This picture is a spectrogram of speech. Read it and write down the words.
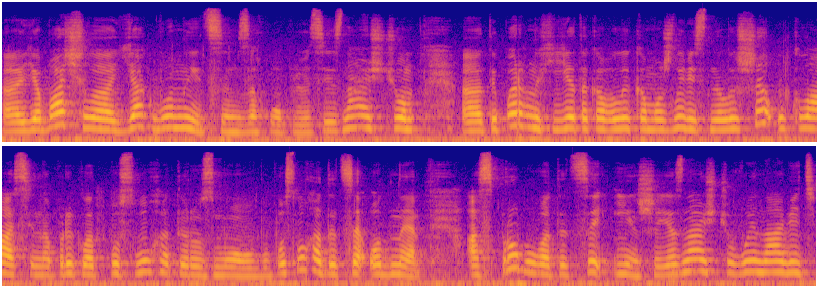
е, Я бачила, як вони цим захоплюються, і знаю, що е, тепер в них є така велика можливість не лише у класі, наприклад, послухати розмову, бо послухати це одне, а спробувати це інше. Я знаю, що ви навіть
